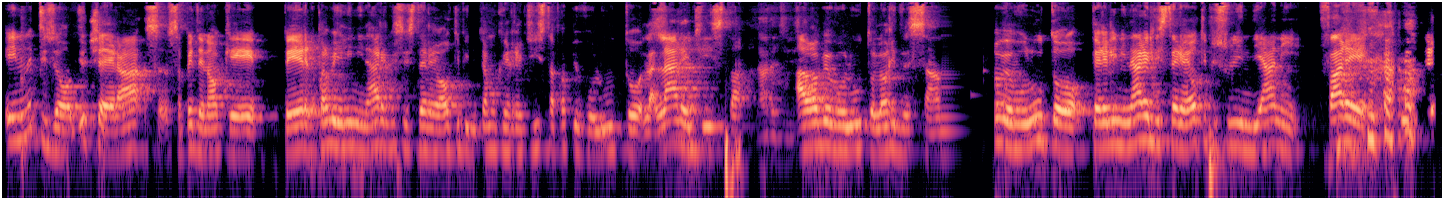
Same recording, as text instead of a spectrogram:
E in un episodio c'era, sapete no, che per proprio eliminare questi stereotipi, diciamo che il regista ha proprio voluto, la, la regista La regista. ha proprio voluto, Lori del Santo, proprio voluto, per eliminare gli stereotipi sugli indiani, fare...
